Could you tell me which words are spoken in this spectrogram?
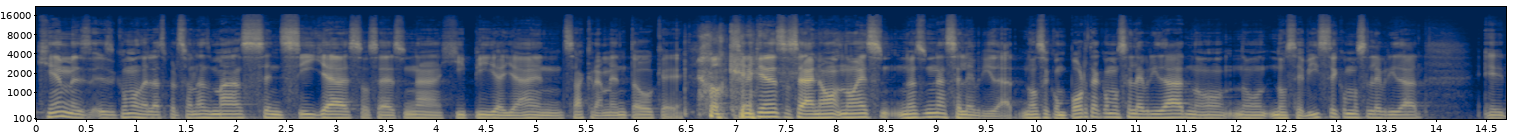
Kim es, como de las personas más sencillas, o sea, es una hippie allá en Sacramento que, ¿me entiendes? O sea, no, no, es, no es una celebridad, no se comporta como celebridad, no, no, no se viste como celebridad. Eh,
